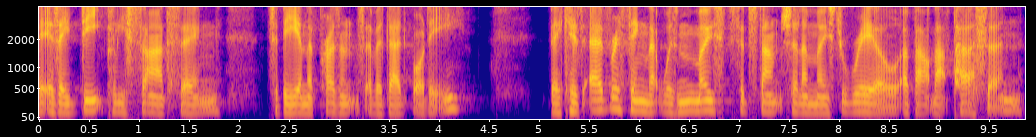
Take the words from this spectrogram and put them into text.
It is a deeply sad thing to be in the presence of a dead body because everything that was most substantial and most real about that person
